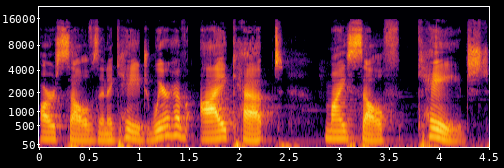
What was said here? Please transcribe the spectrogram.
ourselves in a cage? Where have I kept myself caged?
